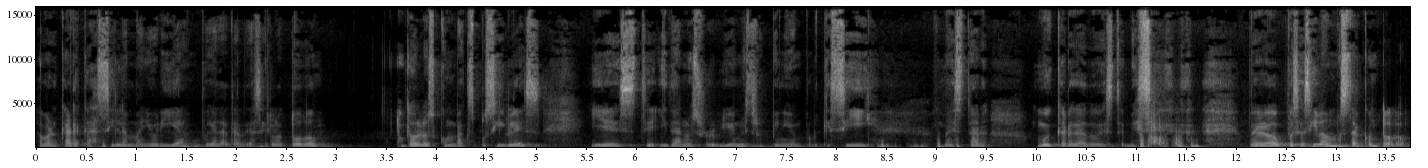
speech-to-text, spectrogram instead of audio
abarcar casi la mayoría. Voy a tratar de hacerlo todo todos los comebacks posibles y este y dar nuestro review nuestra opinión porque sí va a estar muy cargado este mes. Pero pues así vamos a estar con todo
